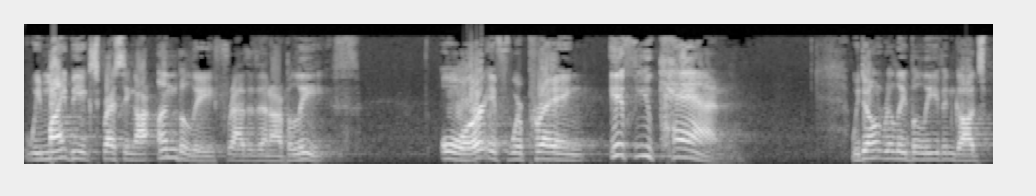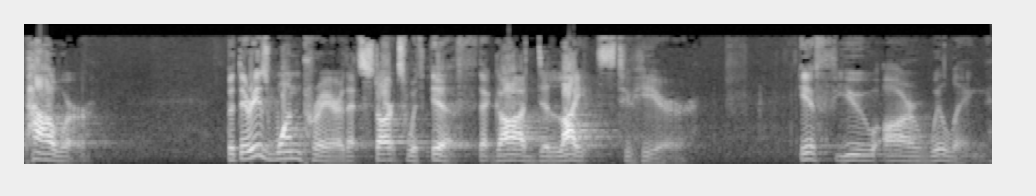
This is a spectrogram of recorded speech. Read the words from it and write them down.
we might be expressing our unbelief rather than our belief. Or if we're praying, if you can, we don't really believe in God's power. But there is one prayer that starts with if that God delights to hear. If you are willing.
